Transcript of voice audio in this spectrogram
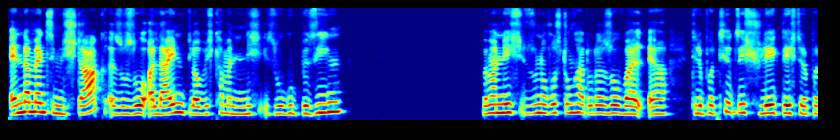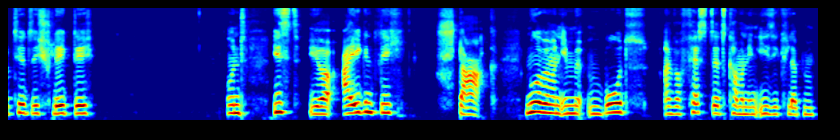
Enderman ziemlich stark. Also so allein, glaube ich, kann man ihn nicht so gut besiegen. Wenn man nicht so eine Rüstung hat oder so, weil er teleportiert sich, schlägt dich, teleportiert sich, schlägt dich. Und ist ja eigentlich stark. Nur wenn man ihn mit dem Boot einfach festsetzt, kann man ihn easy kleppen.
